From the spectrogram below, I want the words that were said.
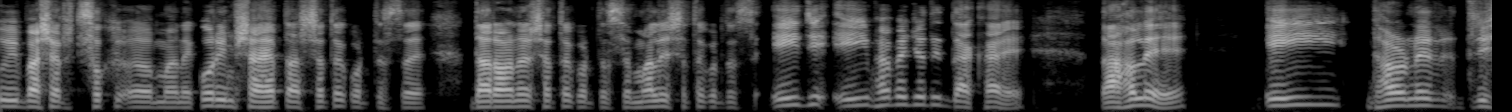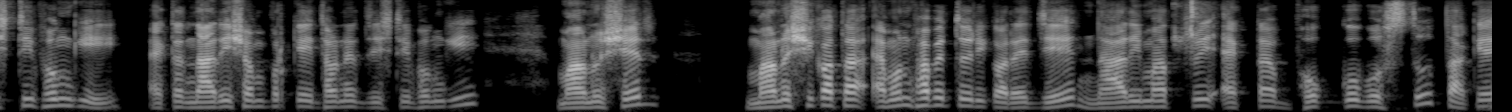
ওই বাসার মানে করিম সাহেব তার সাথেও করতেছে। দারোয়ানের সাথে করতেছে, মালির সাথে করতেছে। এই যে এইভাবে যদি দেখায় তাহলে এই ধরনের দৃষ্টিভঙ্গি একটা নারী সম্পর্কে এই ধরনের দৃষ্টিভঙ্গি মানুষের মানসিকতা এমনভাবে তৈরি করে যে নারী মাত্রই একটা ভোগ্য বস্তু তাকে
